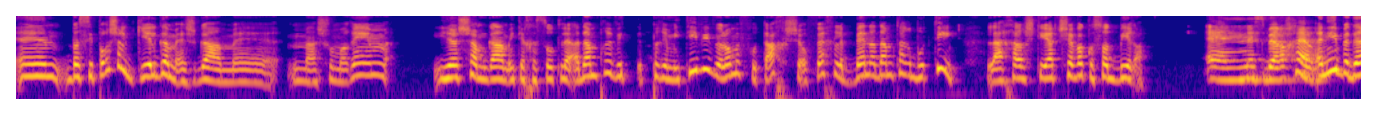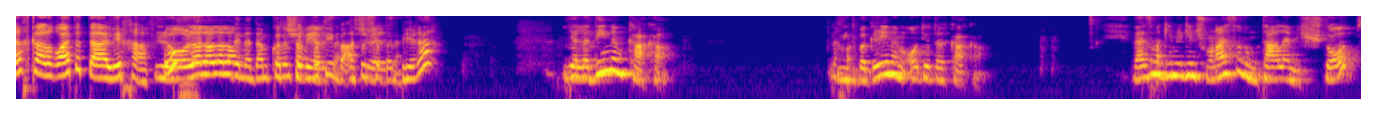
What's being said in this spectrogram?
אמ, בסיפור של גילגמש גם אה, מהשומרים יש שם גם התייחסות לאדם פרימיטיבי ולא מפותח שהופך לבן אדם תרבותי לאחר שתיית שבע כוסות בירה. אין הסבר אחר. אני בדרך כלל רואה את התהליך ההפוך. לא, לא, לא, לא, לא. בן אדם קודם תרבותי ואז הוא שותה. בירה. ילדים הם קקה. נכון. מתבגרים הם עוד יותר קקה. ואז מגיעים לגיל 18 ומותר להם לשתות,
